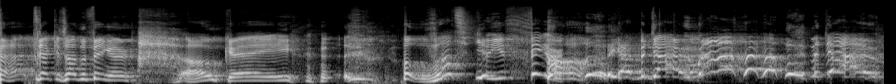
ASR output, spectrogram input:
Trek eens aan mijn vinger. Oké. Oh, wat? Je, je vinger? Oh, ja, mijn duim. mijn duim.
